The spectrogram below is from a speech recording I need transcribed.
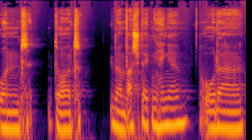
und dort über dem Waschbecken hänge oder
